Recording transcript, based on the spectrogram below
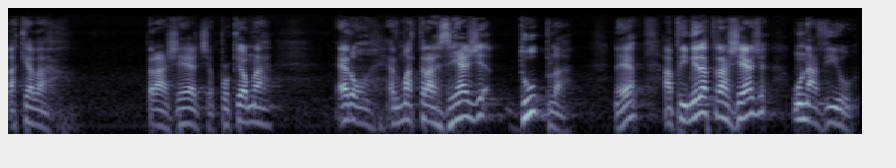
daquela tragédia, porque é uma era, era uma tragédia dupla. Né? A primeira tragédia, o navio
